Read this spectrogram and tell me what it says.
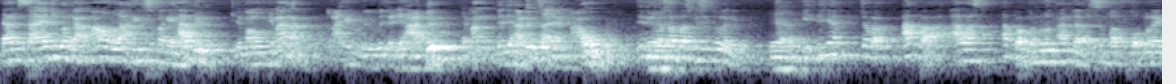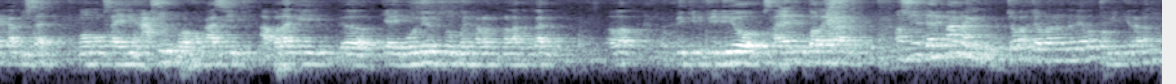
Dan saya juga nggak mau lahir sebagai Habib. Ya mau gimana? Lahir udah jadi Habib, emang jadi Habib saya mau. Jadi Ya. usah bahas ke situ lagi. Ya. Intinya coba apa alas apa menurut anda sebab kok mereka bisa ngomong saya ini hasut provokasi apalagi ke Kiai Munir itu mel- melakukan apa bikin video saya intoleran maksudnya dari mana gitu coba jawaban anda apa pemikiran anda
